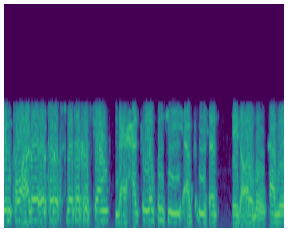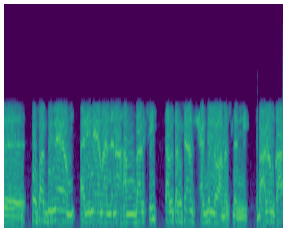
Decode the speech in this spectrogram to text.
ግን ተዋህዶ ኦርቶዶክስ ቤተክርስትያን ድሕሪ ሓቂ ኣለኩም ሲ ኣብ ቅድሚ ሰብ ከይተቅርቡ ካብ ኮፍ ኣቢልናዮም ኣሊናዮም ኣለና ካብ ምባል ሲ እታ ቤተክርስትያንስ ሕጊ ኣለዋ መስለኒ ባዕሎም ከኣ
